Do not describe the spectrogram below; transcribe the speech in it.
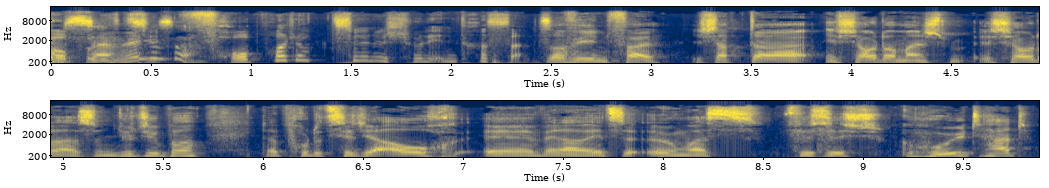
das haben wir Vorproduktion, gesagt. Vorproduktion ist schon interessant. Das auf jeden Fall. Ich hab da, ich schau da manchmal, ich schau da so einen YouTuber, der produziert ja auch, äh, wenn er jetzt irgendwas für sich geholt hat,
